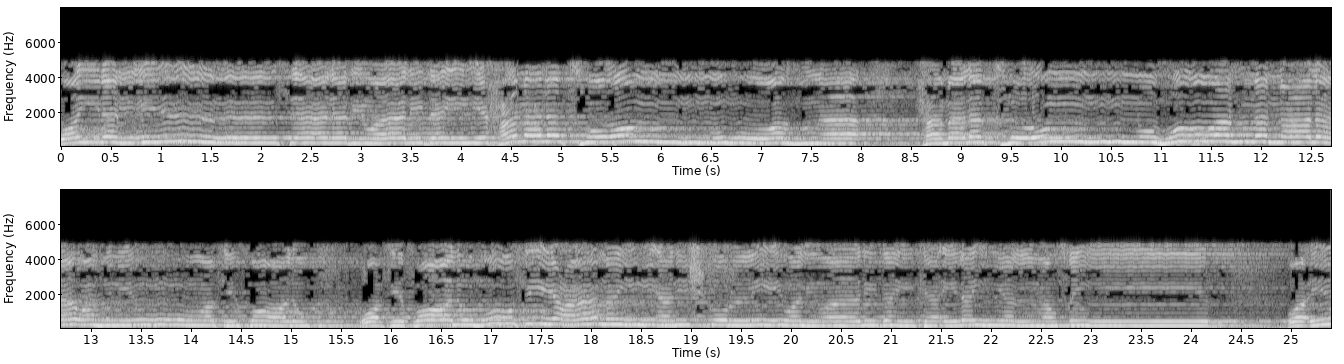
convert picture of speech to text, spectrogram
ووصينا الإنسان بوالديه حملته أمه وهنا حملته أمه وهنا على وهن وفصاله وفصاله في عامين أن اشكر لي ولوالديك إلي المصير وإن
